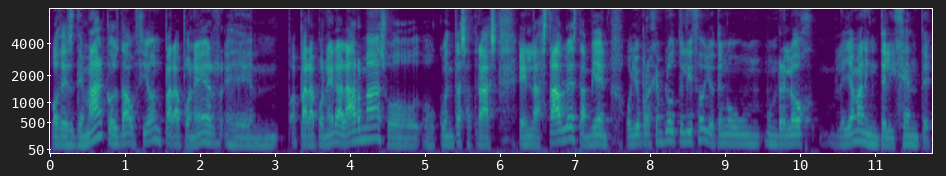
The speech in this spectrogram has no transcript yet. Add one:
o desde Mac, os da opción para poner, em, para poner alarmas o, cuentas atrás. En las tablets también. O yo, por ejemplo, utilizo, yo tengo un reloj, le llaman inteligente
